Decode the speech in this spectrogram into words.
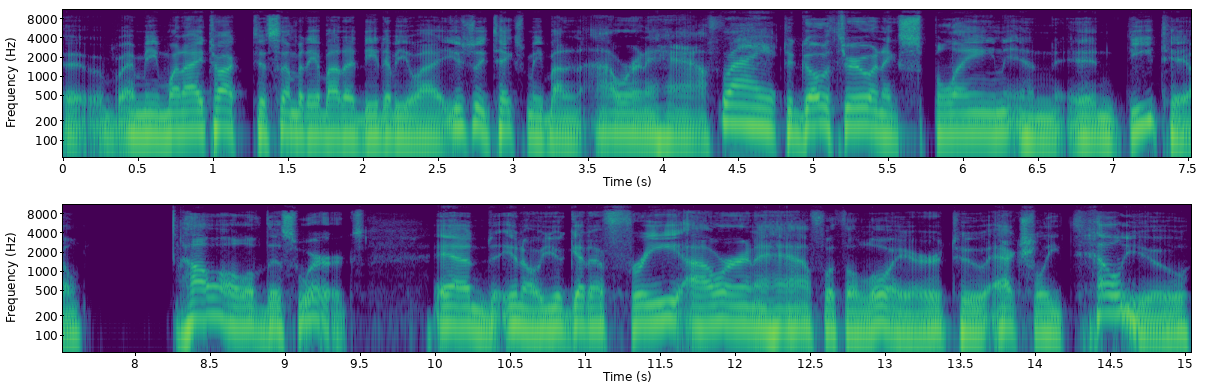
uh, I mean, when I talk to somebody about a DWI, it usually takes me about an hour and a half Right. to go through and explain in, in detail how all of this works. And, you know, you get a free hour and a half with a lawyer to actually tell you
